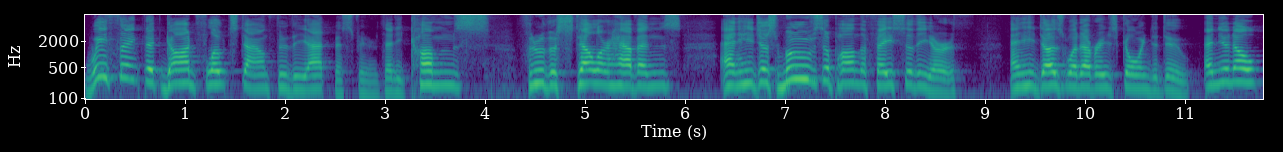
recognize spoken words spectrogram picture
We think that God floats down through the atmosphere, that he comes through the stellar heavens, and he just moves upon the face of the earth, and he does whatever he's going to do. And you know,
